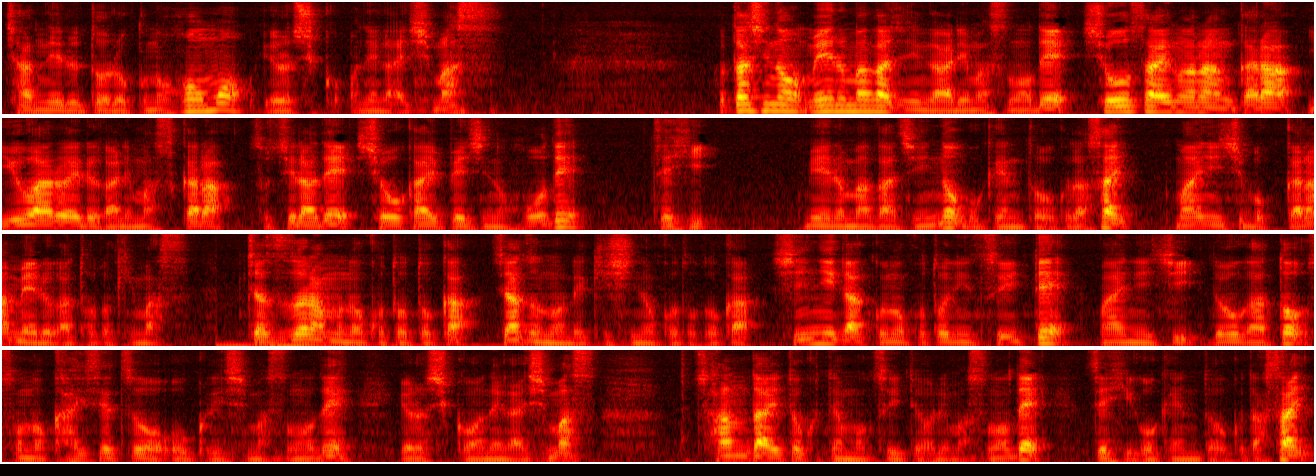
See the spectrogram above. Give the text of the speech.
チャンネル登録の方もよろしくお願いします。私のメールマガジンがありますので、詳細の欄から URL がありますから、そちらで紹介ページの方でぜひメールマガジンのご検討ください。毎日僕からメールが届きます。ジャズドラムのこととか、ジャズの歴史のこととか、心理学のことについて毎日動画とその解説をお送りしますので、よろしくお願いします。3大特典もついておりますので、ぜひご検討ください。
